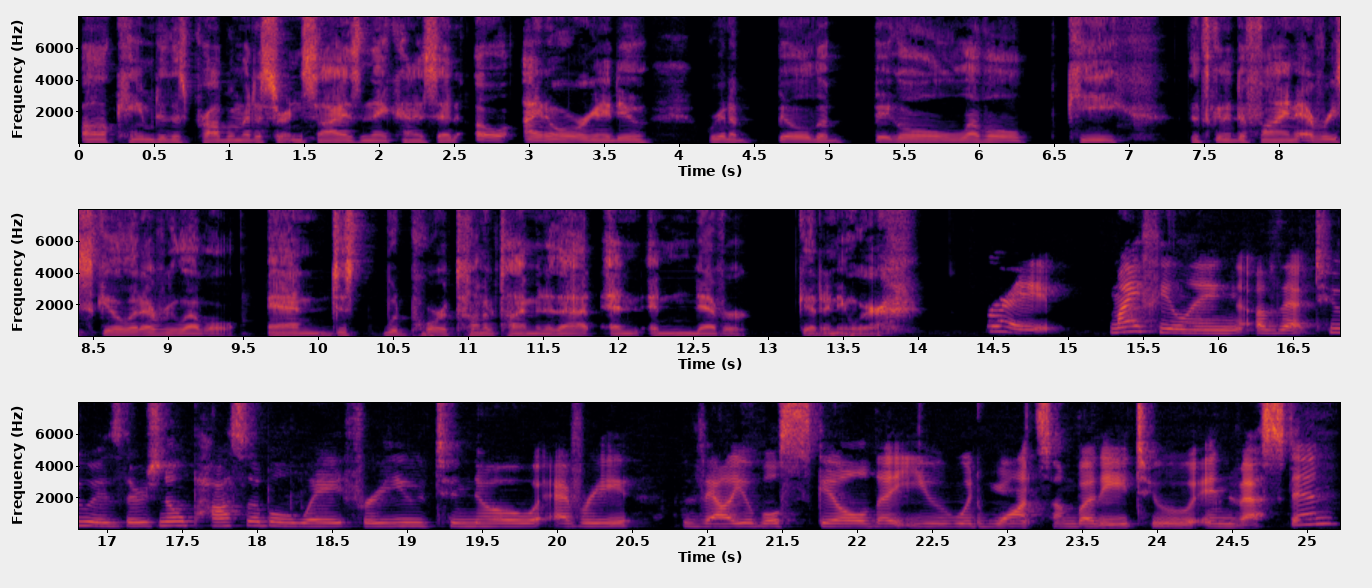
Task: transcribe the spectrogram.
all came to this problem at a certain size, and they kind of said, "Oh, I know what we're going to do. We're going to build a big old level key." That's going to define every skill at every level, and just would pour a ton of time into that, and and never get anywhere. Right my feeling of that too is there's no possible way for you to know every valuable skill that you would want somebody to invest in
